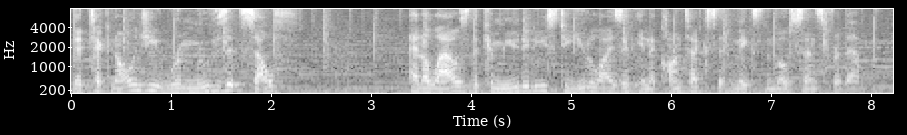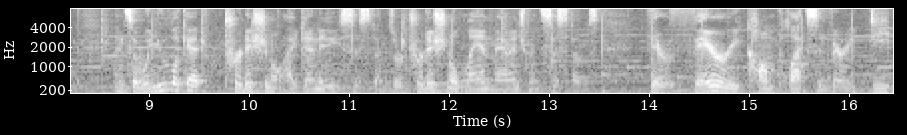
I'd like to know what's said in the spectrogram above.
the technology removes itself and allows the communities to utilize it in a context that makes the most sense for them. And so when you look at traditional identity systems or traditional land management systems, they're very complex and very deep.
